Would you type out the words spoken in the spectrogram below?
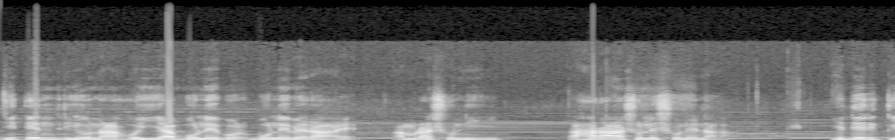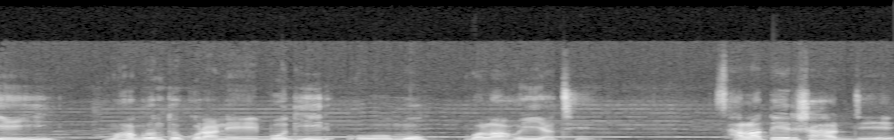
জিতেন্দ্রীয় না হইয়া বলে বলে বেড়ায়, আমরা শুনি, তাহারা আসলে শোনে না। এদেরকেই মহাগ্রন্থ কোরআনে বধির ও মুখ বলা হইয়াছে। সালাতের সাহায্যে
